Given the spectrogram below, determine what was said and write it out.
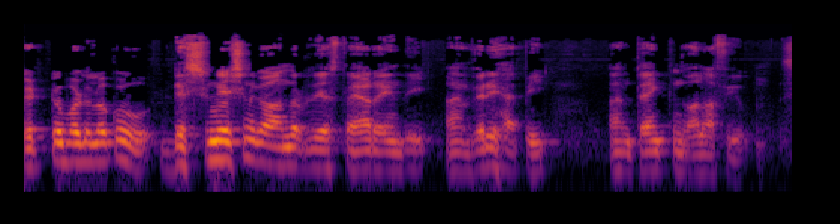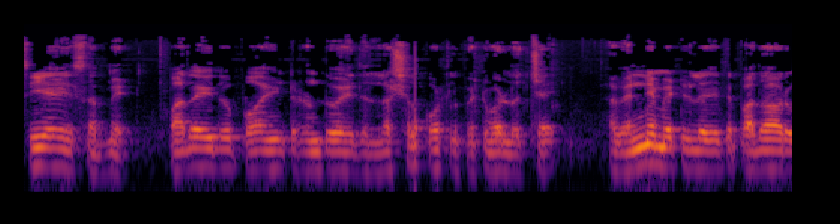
పెట్టుబడులకు డెస్టినేషన్గా ఆంధ్రప్రదేశ్ తయారైంది. I'm very happy I'm thanking all of you C సబ్మిట్ పదహైదు పాయింట్ రెండు ఐదు లక్షల కోట్ల పెట్టుబడులు వచ్చాయి. అవన్నీ మెటీరియల్ అయితే పదహారు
